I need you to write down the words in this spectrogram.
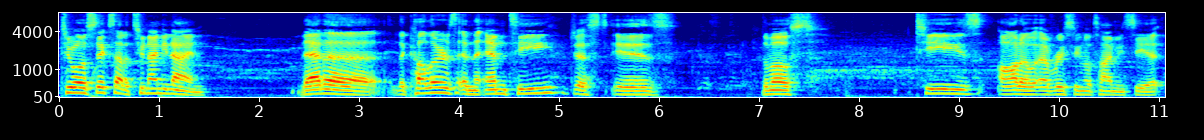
206 out of 299. That uh, the colors and the MT just is the most tease auto every single time you see it.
